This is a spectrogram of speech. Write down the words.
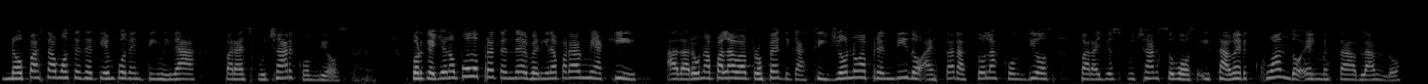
No pasamos ese tiempo de intimidad para escuchar con Dios. Porque yo no puedo pretender venir a pararme aquí a dar una palabra profética si yo no he aprendido a estar a solas con Dios para yo escuchar su voz y saber cuándo Él me está hablando,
